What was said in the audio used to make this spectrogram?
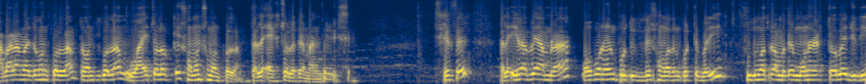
আবার আমরা যখন করলাম, তখন কি করলাম? ওয়াই চলককে সমান সমান করলাম, তাহলে এক চলকের মান বের হয়েছে ঠিক আছে? তাহলে এইভাবে আমরা অপনয়ন পদ্ধতিতে সমাধান করতে পারি। শুধুমাত্র আমাদের মনে রাখতে হবে, যদি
